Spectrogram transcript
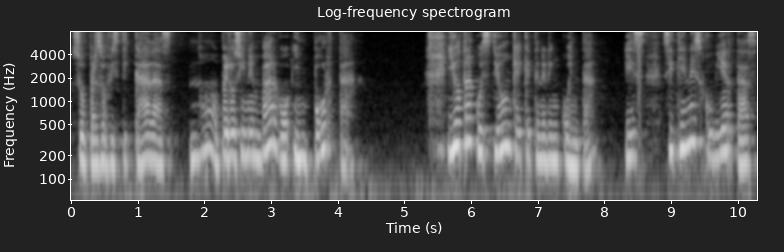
súper sofisticadas. No, pero sin embargo importa. Y otra cuestión que hay que tener en cuenta es si tienes cubiertas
